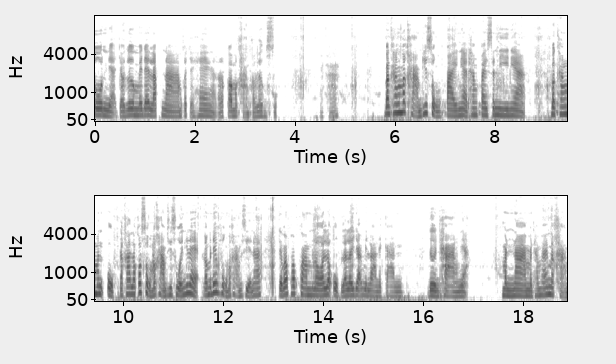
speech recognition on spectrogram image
ต้นเนี่ยจะเริ่มไม่ได้รับน้ำก็จะแห้งแล้วก็มะขามก็เริ่มสุกนะคะ บางครั้งมะขามที่ส่งไปเนี่ยทางไปรษณีย์เนี่ยบางครั้งมันอบนะคะ แล้วก็ส่งมะขามสวยๆนี่แหละ เราไม่ได้ส่งมะขามเสียนะคะแต่ว่าเพราะความร้อนและอบและระยะเวลาในการเดินทางเนี่ย มันนานมันทำให้มะขาม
